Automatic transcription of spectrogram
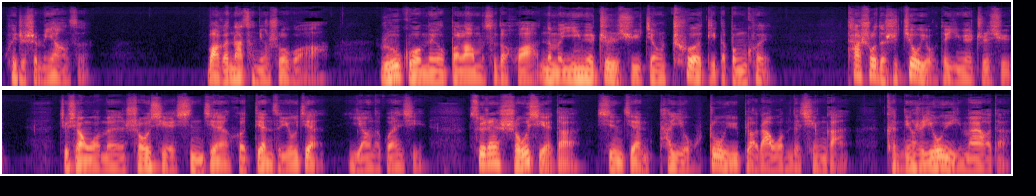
会是什么样子？瓦格纳曾经说过啊，如果没有布拉姆斯的话，那么音乐秩序将彻底的崩溃。他说的是旧有的音乐秩序，就像我们手写信件和电子邮件一样的关系。虽然手写的信件它有助于表达我们的情感，肯定是优于 email 的，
